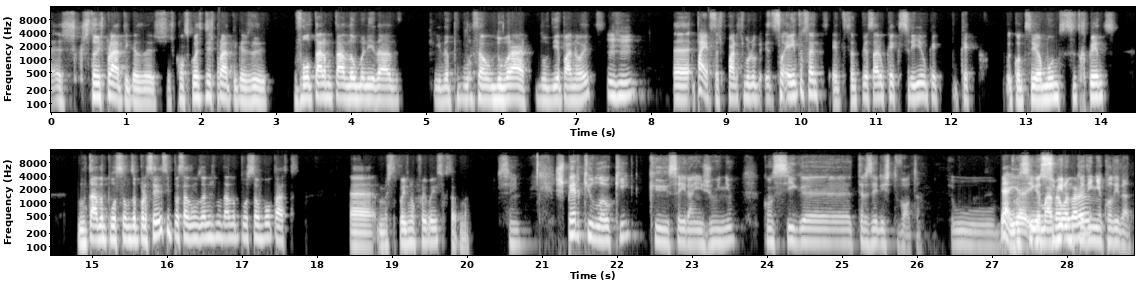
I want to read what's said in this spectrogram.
eh, as questões práticas, as, as consequências práticas de voltar metade da humanidade e da população dobrar do dia para a noite, Uhum. eh, pá, essas partes é interessante. É interessante pensar o que é que seria, o que é que, o que, é que aconteceria ao mundo se de repente metade da população desaparecesse e passados uns anos metade da população voltasse. Mas depois não foi bem isso que sabe, não. Sim. Espero que o Loki, que sairá em junho, consiga trazer isto de volta. O, Yeah, e a- consiga e a subir um agora- bocadinho a qualidade.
